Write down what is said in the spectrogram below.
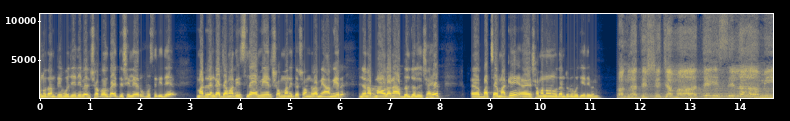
অনুদানটি বুঝিয়ে দিবেন সকল দায়িত্বশীলের উপস্থিতিতে। মাটিরাঙ্গা জামাত ইসলামের সম্মানিত সংগ্রামী আমির জনাব মাওলানা আব্দুল জলিল সাহেব বাচ্চার মাকে সামান্য অনুদানটুকু বুঝিয়ে দেবেন। বাংলাদেশ জামাতে ইসলামী,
